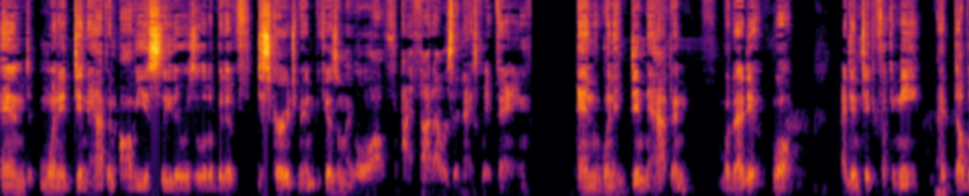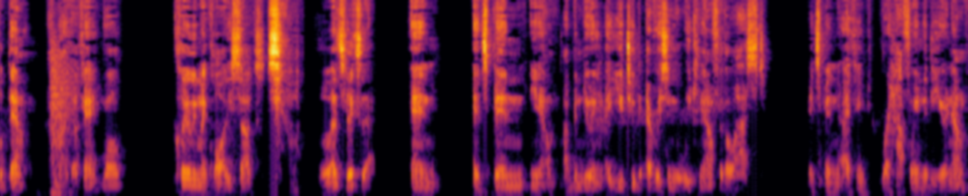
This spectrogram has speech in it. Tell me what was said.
And when it didn't happen, obviously there was a little bit of discouragement because I'm like, well, I thought I was the next big thing. And when it didn't happen, what did I do? Well, I didn't take a fucking knee. I doubled down. I'm like, okay, well, clearly my quality sucks. So let's fix that. And it's been, you know, I've been doing a YouTube every single week now for the last, it's been, I think we're halfway into the year now.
